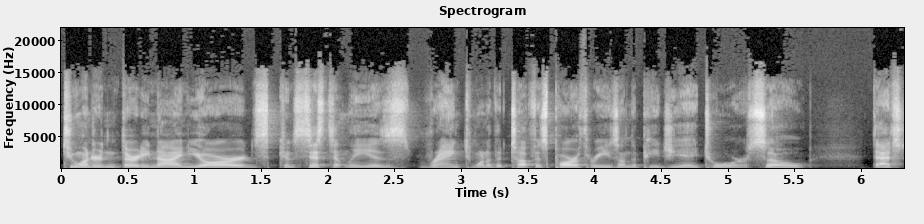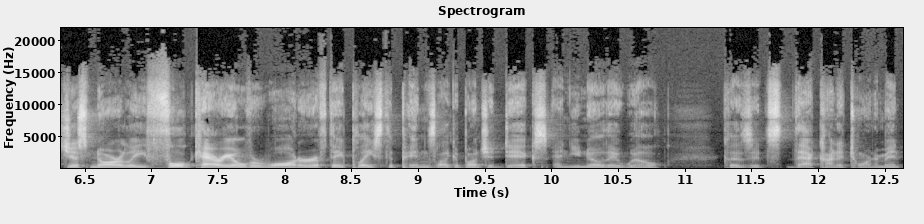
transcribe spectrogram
239 yards, consistently is ranked one of the toughest par threes on the PGA Tour. So that's just gnarly. Full carryover water if they place the pins like a bunch of dicks, and you know they will because it's that kind of tournament.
